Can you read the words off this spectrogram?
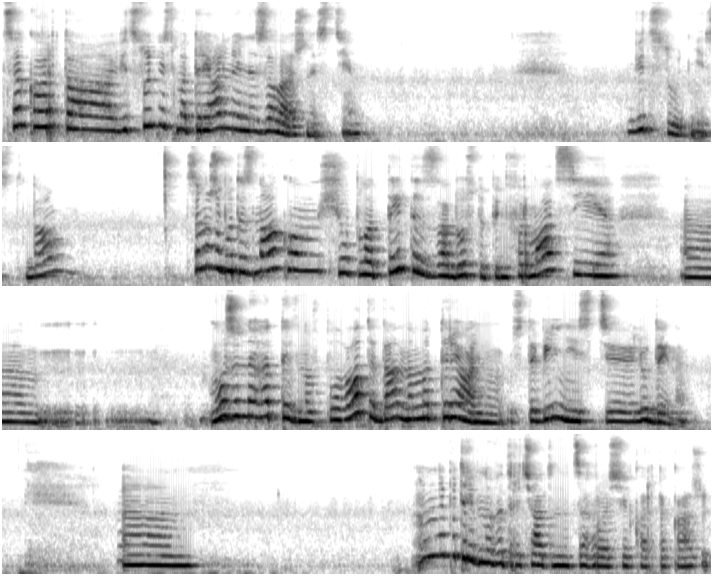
Це карта відсутність матеріальної незалежності. Відсутність, да? Це може бути знаком, що платити за доступ інформації е, може негативно впливати да, на матеріальну стабільність е, людини. Е, не потрібно витрачати на це гроші, карта кажуть.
